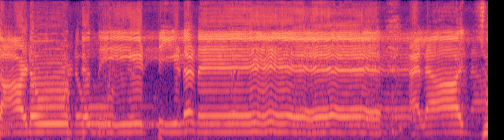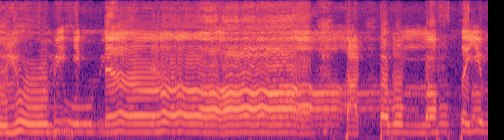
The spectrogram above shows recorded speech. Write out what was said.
താഴോട്ട് നീട്ടിയിടണേ. അലാ ജുയൂബിഹിന്ന. തട്ടവും മഫ്തയും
